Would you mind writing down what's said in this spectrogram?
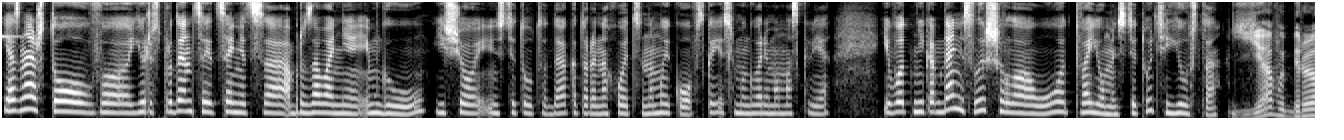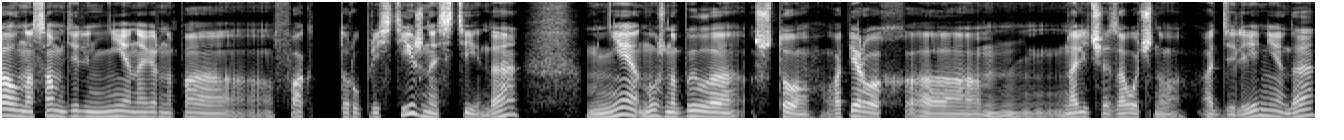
Я знаю, что в юриспруденции ценится образование МГУ, еще института, да, который находится на Маяковской, если мы говорим о Москве. И вот никогда не слышала о твоем институте Юста. Я выбирал, на самом деле, не, наверное, по фактору престижности, да, мне нужно было что? Во-первых, наличие заочного отделения, да.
